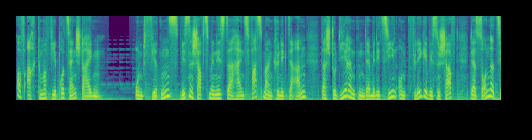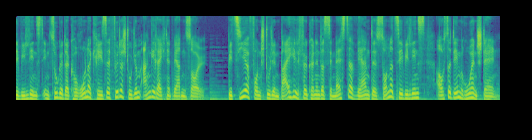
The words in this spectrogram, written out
auf 8,4 Prozent steigen. Und viertens, Wissenschaftsminister Heinz Fassmann kündigte an, dass Studierenden der Medizin- und Pflegewissenschaft der Sonderzivildienst im Zuge der Corona-Krise für das Studium angerechnet werden soll. Bezieher von Studienbeihilfe können das Semester während des Sonderzivildienst außerdem ruhen stellen.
